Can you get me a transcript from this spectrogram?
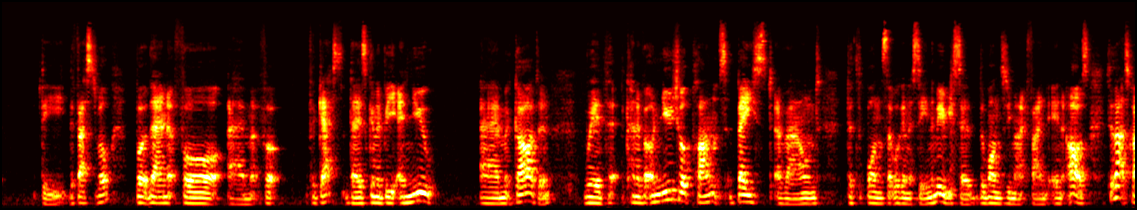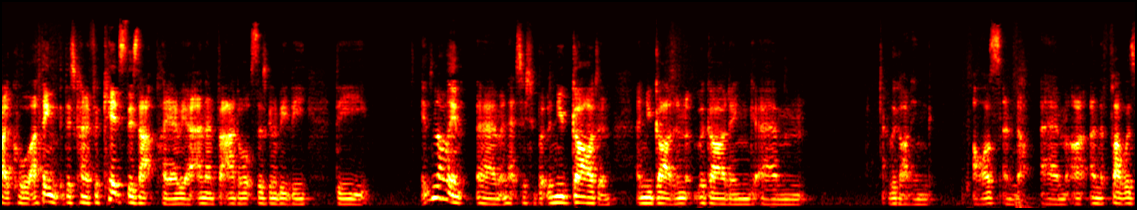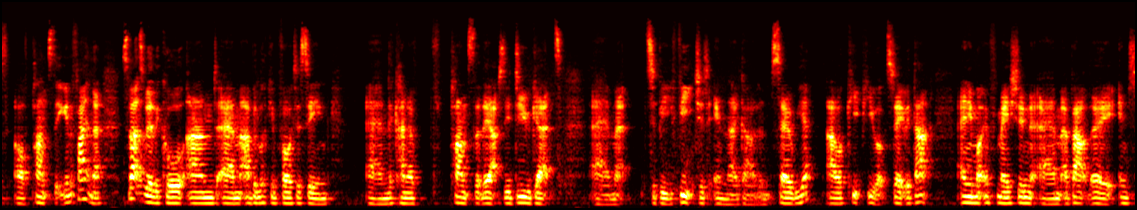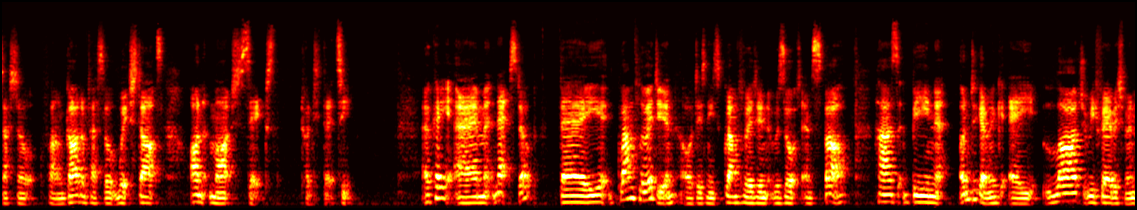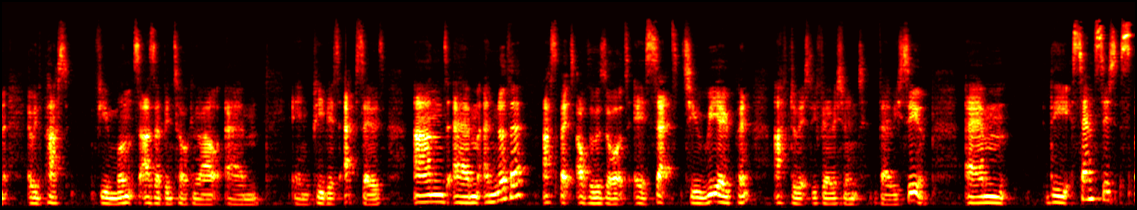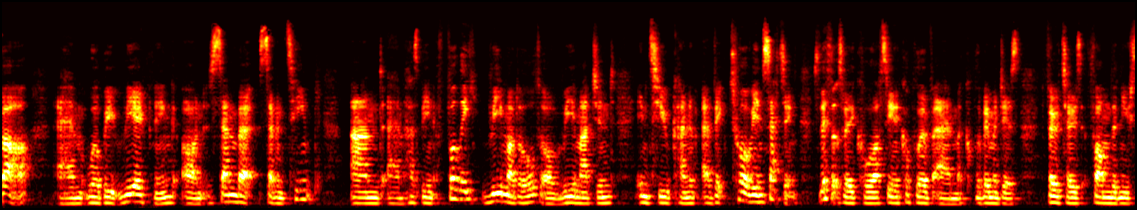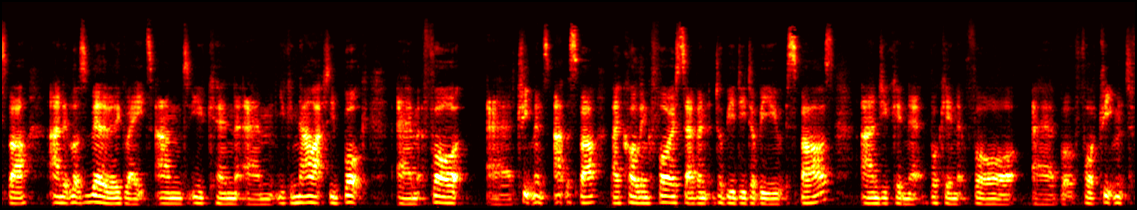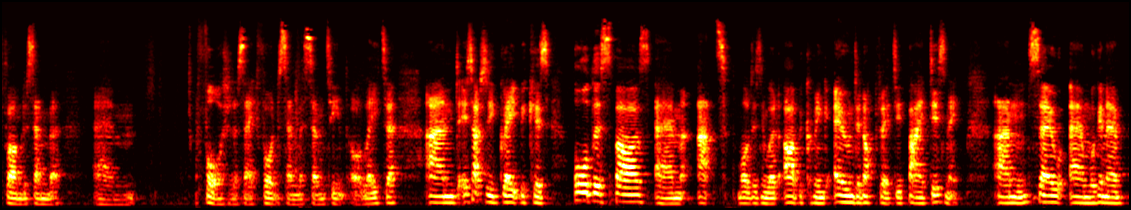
the the festival. But then for um, for for guests there's going to be a new um, garden with kind of unusual plants based around the ones that we're going to see in the movie, so the ones you might find in Oz. So that's quite cool. I think there's kind of for kids there's that play area, and then for adults there's going to be the the it's not really um, an exhibition, but the new garden, a new garden regarding um, regarding Oz and um, uh, and the flowers of plants that you're going to find there. So that's really cool, and um, I'll be looking forward to seeing um, the kind of plants that they actually do get um, to be featured in their garden. So yeah, I will keep you up to date with that. Any more information um, about the International Flower and Garden Festival, which starts on March 6th, 2013. Okay, um, next up, the Grand Floridian, or Disney's Grand Floridian Resort and Spa, has been undergoing a large refurbishment over the past few months, as I've been talking about um, in previous episodes, and um, another aspect of the resort is set to reopen after its refurbishment very soon. Um, the Senses Spa um, will be reopening on December 17th and um, has been fully remodelled or reimagined into kind of a Victorian setting. So this looks really cool. I've seen a couple of um, a couple of images, photos from the new spa, and it looks really really great. And you can um, you can now actually book um, for uh, treatments at the spa by calling 407 WDW Spas and you can uh, book in for uh, for treatments from December um, 4 should I say, for December 17th or later. And it's actually great because all the spas um, at Walt Disney World are becoming owned and operated by Disney. And so um, we're going to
